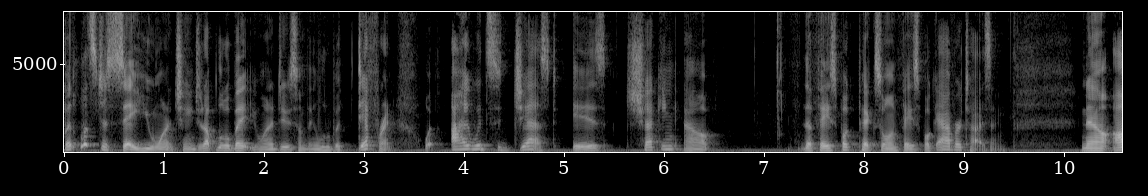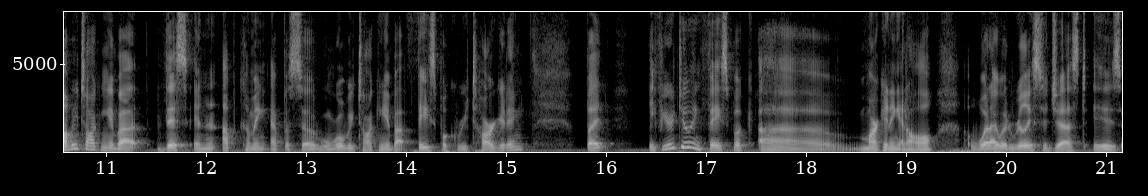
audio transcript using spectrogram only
But let's just say you want to change it up a little bit, you want to do something a little bit different. What I would suggest is checking out the Facebook Pixel and Facebook advertising. Now, I'll be talking about this in an upcoming episode when we'll be talking about Facebook retargeting. But if you're doing Facebook uh, marketing at all, what I would really suggest is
